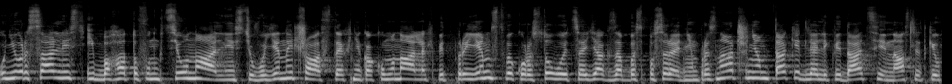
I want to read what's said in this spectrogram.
Універсальність і багатофункціональність у воєнний час техніка комунальних підприємств використовується як за безпосереднім призначенням, так і для ліквідації наслідків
